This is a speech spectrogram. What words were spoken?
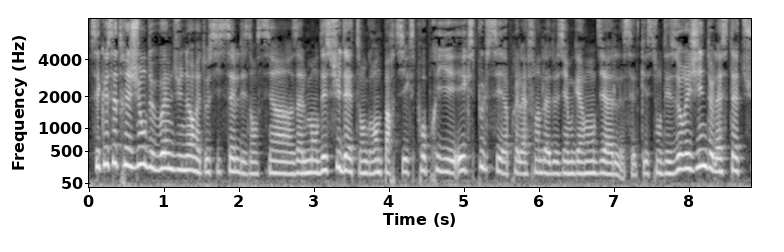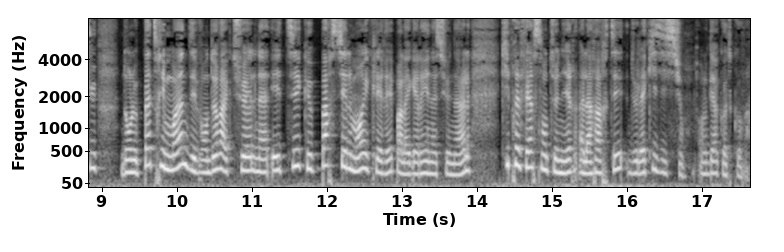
C'est que cette région de Bohême du Nord est aussi celle des anciens Allemands des Sudètes, en grande partie expropriés et expulsés après la fin de la Deuxième Guerre mondiale. Cette question des origines de la statue dans le patrimoine des vendeurs actuels n'a été que partiellement éclairé par la Galerie nationale, qui préfère s'en tenir à la rareté de l'acquisition. Olga Kotkova.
